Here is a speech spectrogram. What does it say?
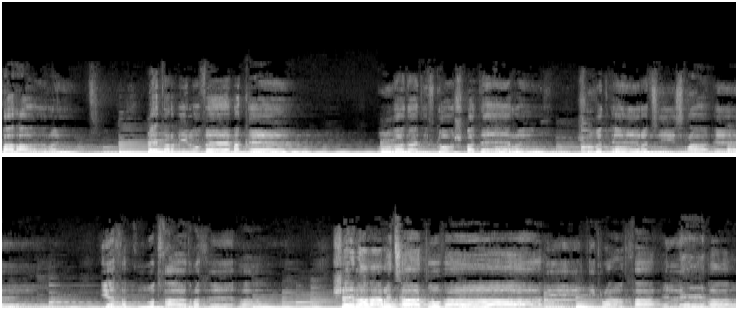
בארץ, בתרמיל ובמקל, וודאי תפגוש בדרך שוב את ארץ ישראל. יחבקו אותך דרכיה של הארץ הטובה, היא תקרא אותך אליה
